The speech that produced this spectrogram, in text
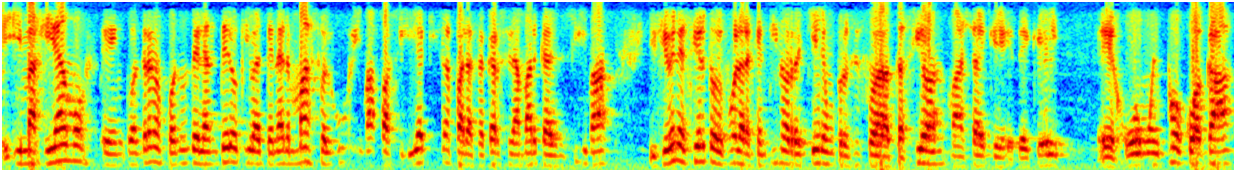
Imaginamos encontrarnos con un delantero que iba a tener más holgura y más facilidad quizás para sacarse la marca de encima. Y si bien es cierto que el fútbol argentino requiere un proceso de adaptación, más allá de que, de que él eh, jugó muy poco acá,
